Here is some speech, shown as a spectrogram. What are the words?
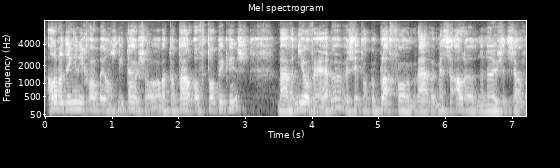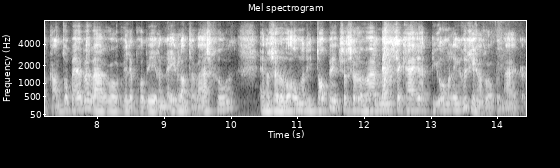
allemaal dingen die gewoon bij ons niet thuis horen. Wat totaal off-topic is. Waar we het niet over hebben. We zitten op een platform waar we met z'n allen de neuzen dezelfde kant op hebben. Waar we willen proberen Nederland te waarschuwen. En dan zullen we onder die topics, dan zullen we mensen krijgen die onderling ruzie gaan lopen maken.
